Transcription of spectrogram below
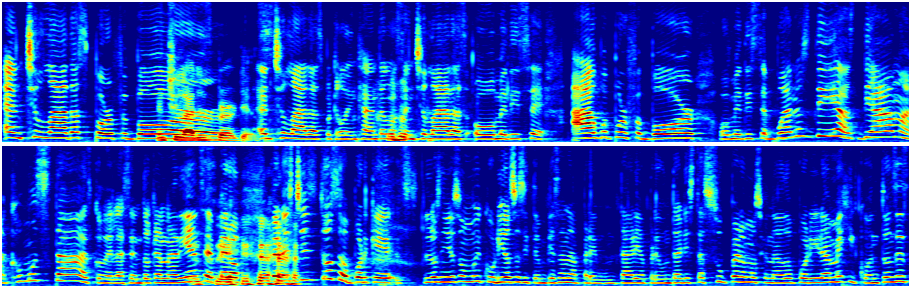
enchiladas, por favor. Enchiladas verdes. Enchiladas, porque le encantan las enchiladas. o me dice, agua, por favor, o me dice, buenos días, Diana, ¿cómo estás? Con el acento canadiense, pero, pero es chistoso porque los niños son muy curiosos y te empiezan a preguntar y a preguntar y estás súper emocionado por ir a México. Entonces,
